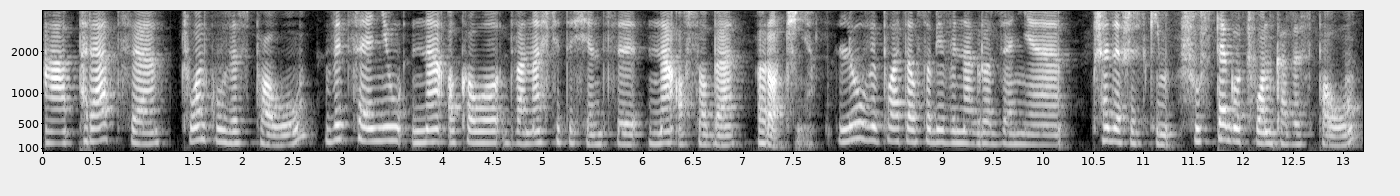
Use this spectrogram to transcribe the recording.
a pracę członków zespołu wycenił na około 12 tysięcy na osobę rocznie. Lou wypłacał sobie wynagrodzenie przede wszystkim szóstego członka zespołu,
